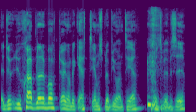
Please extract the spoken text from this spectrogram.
Du, du sjabblade bort ögonblick ett genom att spela upp Johan T och inte BBC.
